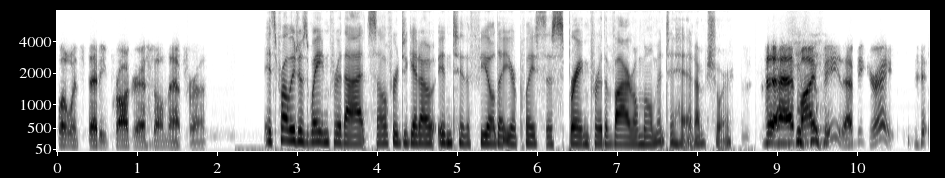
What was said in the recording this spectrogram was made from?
slow and steady progress on that front. it's probably just waiting for that Salford to get out into the field at your place this spring for the viral moment to hit. I'm sure. That might be. That'd be great.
